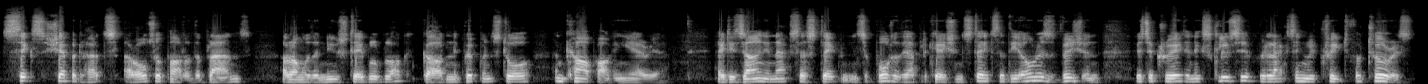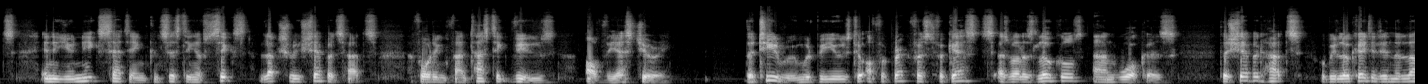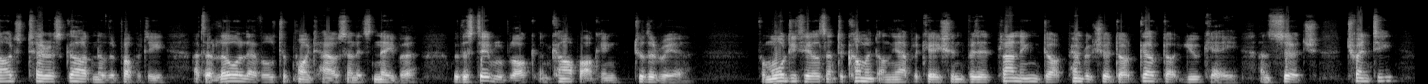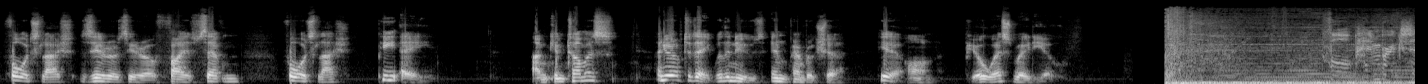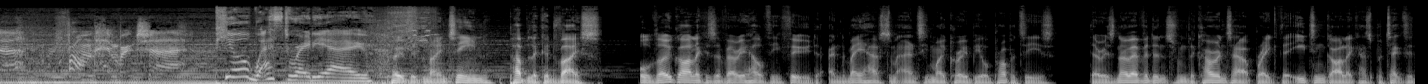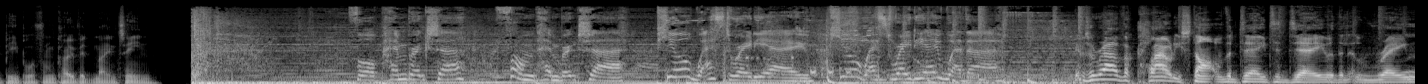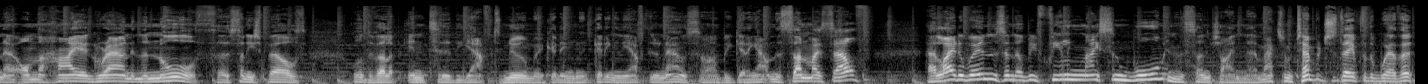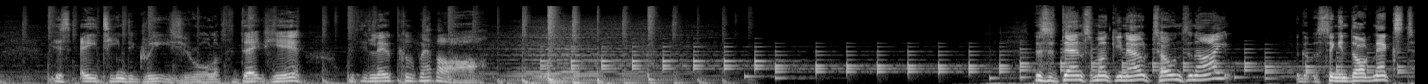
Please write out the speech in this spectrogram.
Six shepherd huts are also part of the plans, along with a new stable block, garden equipment store, and car parking area. A design and access statement in support of the application states that the owner's vision is to create an exclusive, relaxing retreat for tourists in a unique setting consisting of six luxury shepherd's huts affording fantastic views of the estuary. The tea room would be used to offer breakfast for guests as well as locals and walkers. The shepherd huts would be located in the large terrace garden of the property at a lower level to Point House and its neighbour, with a stable block and car parking to the rear. For more details and to comment on the application, visit planning.pembrokeshire.gov.uk and search 20 forward slash 0057 forward slash PA. I'm Kim Thomas, and you're up to date with the news in Pembrokeshire here on Pure West Radio. For Pembrokeshire, from Pembrokeshire, Pure West Radio. COVID 19 Public Advice. Although garlic is a very healthy food and may have some antimicrobial properties, there is no evidence from the current outbreak that eating garlic has protected people from COVID 19. For Pembrokeshire, from Pembrokeshire, Pure West Radio. Pure West Radio weather. It was a rather cloudy start of the day today with a little rain uh, on the higher ground in the north. Uh, sunny spells will develop into the afternoon. We're getting getting in the afternoon now, so I'll be getting out in the sun myself. Uh, lighter winds, and they'll be feeling nice and warm in the sunshine. Uh, maximum temperature today for the weather is 18 degrees. You're all up to date here with the local weather. This is Dance Monkey now, Tones and I. We got the singing dog next.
